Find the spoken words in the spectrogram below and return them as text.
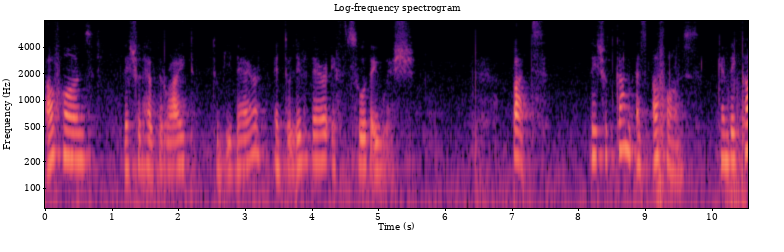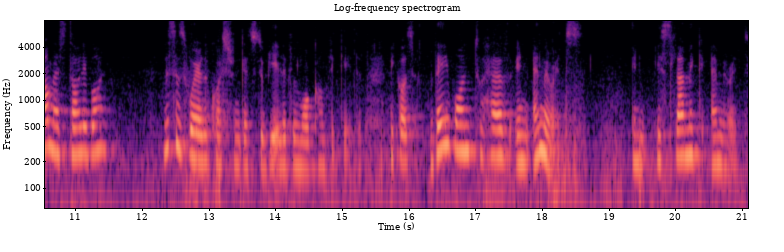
Afghans, they should have the right to be there and to live there if so they wish. But they should come as Afghans. Can they come as Taliban? This is where the question gets to be a little more complicated because they want to have in Emirates in Islamic Emirate.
